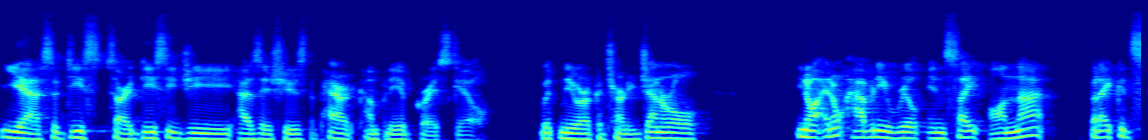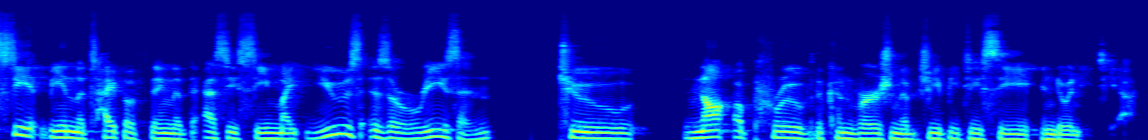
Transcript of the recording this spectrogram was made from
Yeah, so D- sorry, DCG has issues, the parent company of Grayscale with New York Attorney General. You know, I don't have any real insight on that, but I could see it being the type of thing that the SEC might use as a reason to not approve the conversion of GBTC into an ETF.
